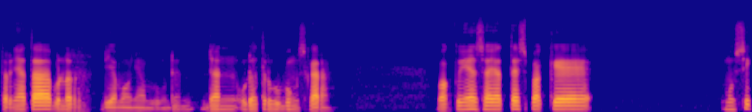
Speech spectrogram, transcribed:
Ternyata bener dia mau nyambung dan dan udah terhubung sekarang. Waktunya saya tes pakai musik.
